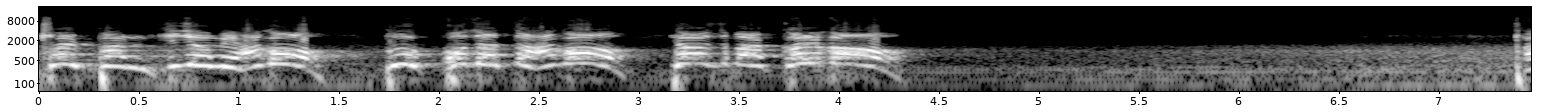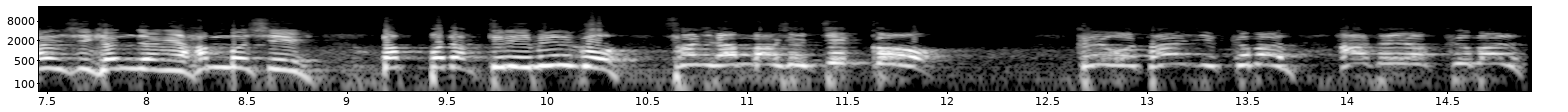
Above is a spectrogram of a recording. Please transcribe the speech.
철판 기념회 하고 북콘서트 하고 현수막 걸고 단식 현장에 한 번씩 납바닥 들이밀고 사진 한 방씩 찍고 그리고 단식 그만 하세요. 그 말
